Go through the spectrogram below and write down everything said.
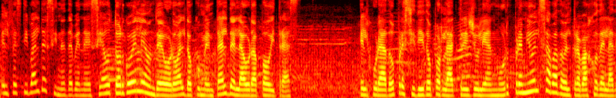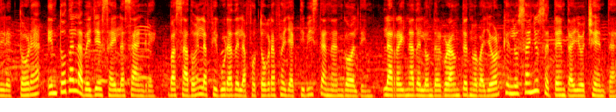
El Festival de Cine de Venecia otorgó el León de Oro al documental de Laura Poitras, el jurado, presidido por la actriz Julianne Moore, premió el sábado el trabajo de la directora En toda la belleza y la sangre, basado en la figura de la fotógrafa y activista Nan Goldin, la reina del underground de Nueva York en los años 70 y 80.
